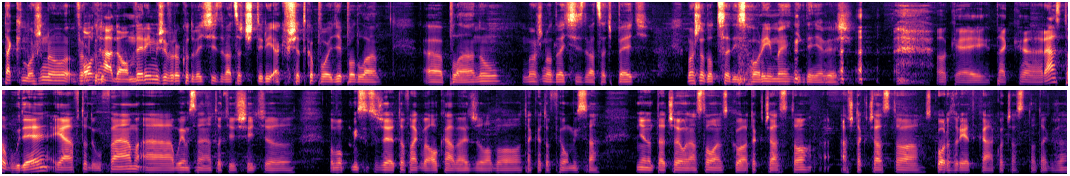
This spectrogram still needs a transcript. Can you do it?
Tak možno... V roku, Odhadom. Verím, že v roku 2024, ak všetko pôjde podľa uh, plánu, možno 2025. Možno dovtedy zhoríme, nikdy nevieš. OK, tak eh, raz to bude, ja v to dúfam a budem sa na to tešiť, eh, lebo myslím si, že je to fakt veľká vec, lebo takéto filmy sa nenatáčajú na Slovensku a tak často, až tak často a skôr zriedka ako často, takže,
